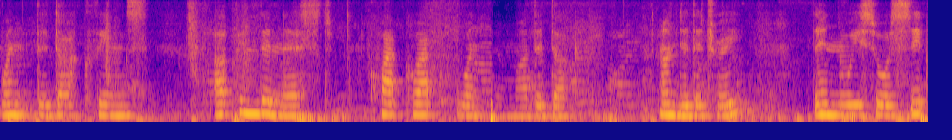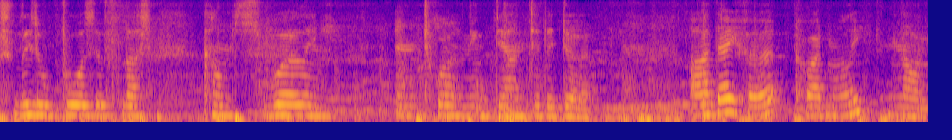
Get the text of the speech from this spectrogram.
went the ducklings up in the nest. Quack quack went the mother duck under the tree. Then we saw six little balls of flush come swirling and twirling down to the dirt. Are they hurt? cried Molly. No,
